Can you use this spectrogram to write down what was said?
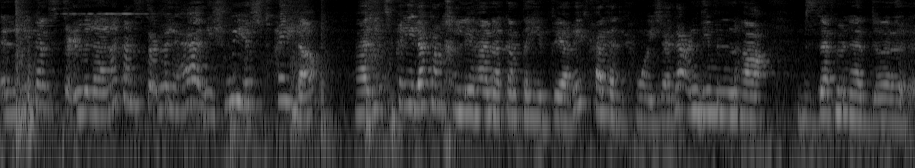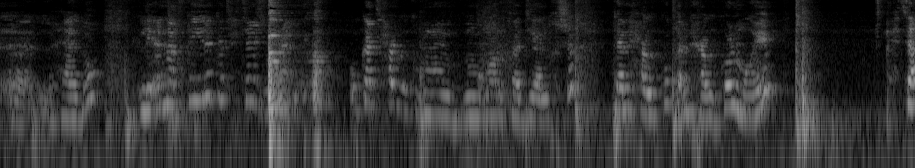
اللي كنستعمل أنا كنستعمل هذه شوية ثقيله هذه ثقيله كنخليها أنا كنطيب فيها غير بحال هاد الحوايج. هذا عندي منها بزاف من هاد آه، هادو. لأن ثقيله كتحتاج وكتحرك بمغرفه ديال الخشب. كنحركو كنحركو. المهم حتى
